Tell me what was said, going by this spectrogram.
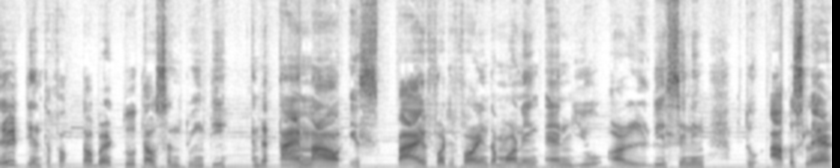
13th of October 2020 and the time now is 5.44 in the morning and you are listening to Apo's Lair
